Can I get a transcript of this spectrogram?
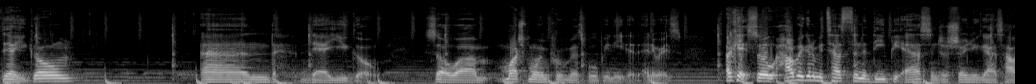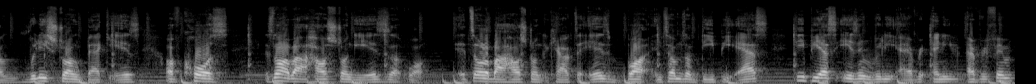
There you go. And there you go. So um, much more improvements will be needed anyways. Okay, so how we're going to be testing the DPS and just showing you guys how really strong Baek is. Of course, it's not about how strong he is. Uh, well, it's all about how strong a character is but in terms of dps dps isn't really every any everything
